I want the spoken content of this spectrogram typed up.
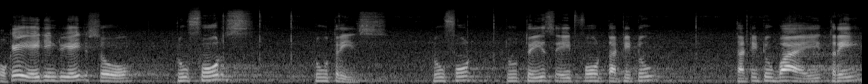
Okay 8 into 8 so 2 fours 2 threes. 2 4 2 threes 8 4 32 32 by 3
